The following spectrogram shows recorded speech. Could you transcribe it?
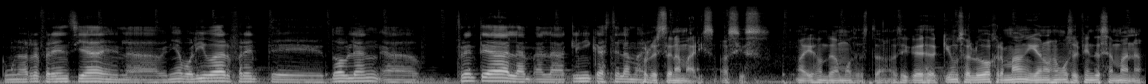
como una referencia en la Avenida Bolívar, frente Doblan, frente a la, a la clínica Estela Maris. Por Estela Maris, así es. Ahí es donde vamos a estar. Así que desde aquí un saludo a Germán y ya nos vemos el fin de semana.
